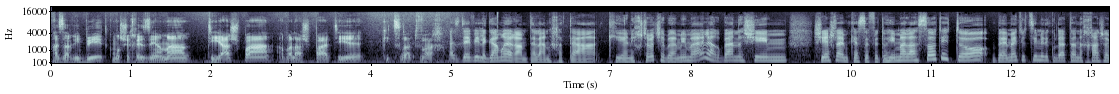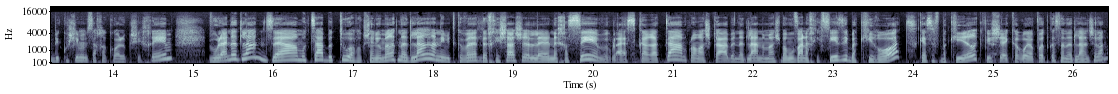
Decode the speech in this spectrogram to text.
אז הריבית, כמו שחזי אמר, תהיה השפעה, אבל ההשפעה תהיה קצרת טווח. אז דבי, לגמרי הרמת להנחתה, כי אני חושבת שבימים האלה הרבה אנשים שיש להם כסף ותוהים מה לעשות איתו, באמת יוצאים מנקודת הנחה שהביקושים הם סך הכל קשיחים, ואולי נדל"ן זה המוצא הבטוח. וכשאני אומרת נדל"ן, אני מתכוונת לרכישה של אה, נכסים, ואולי השכרתם, כלומר השקעה בנדל"ן ממש במובן הכי פיזי, בקירות, כסף בקיר, כפי כן. שקרוי הפודקאסט הנדל"ן שלנו.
